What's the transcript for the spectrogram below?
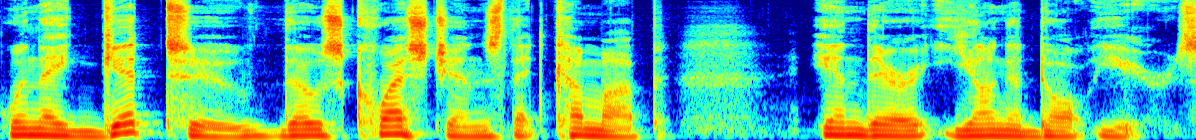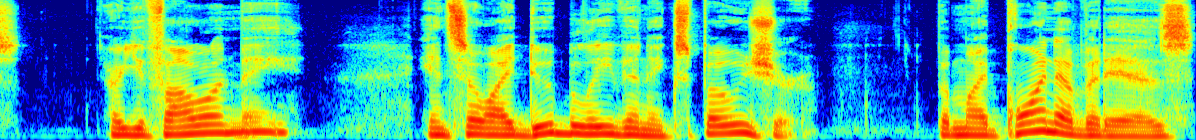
when they get to those questions that come up in their young adult years. Are you following me? And so I do believe in exposure. But my point of it is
